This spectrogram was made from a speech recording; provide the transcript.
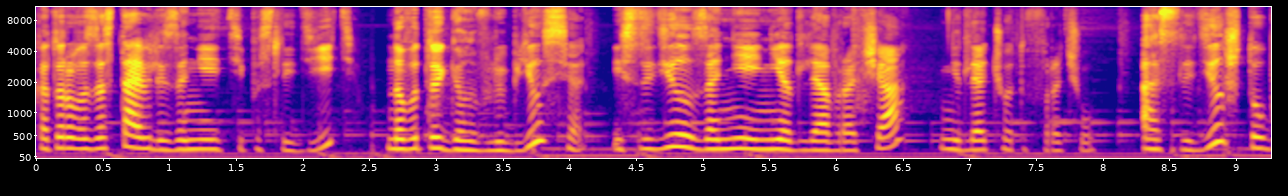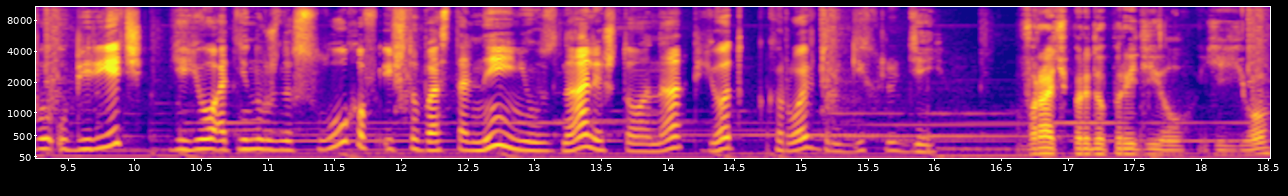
которого заставили за ней типа следить, но в итоге он влюбился и следил за ней не для врача, не для отчетов врачу, а следил, чтобы уберечь ее от ненужных слухов и чтобы остальные не узнали, что она пьет кровь других людей. Врач предупредил ее,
